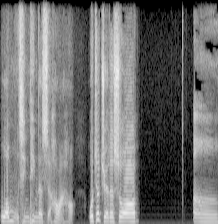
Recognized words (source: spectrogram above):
我母亲听的时候啊，哈，我就觉得说，嗯，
